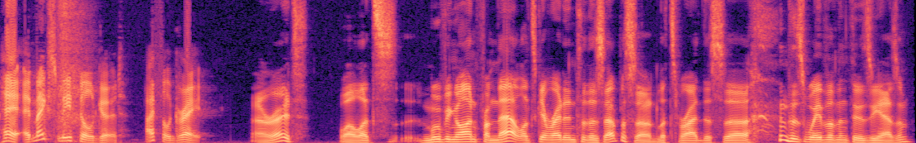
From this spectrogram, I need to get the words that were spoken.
Hey, it makes me feel good. I feel great. All right. Well, let's moving on from that. Let's get right into this episode. Let's ride this uh, this wave of enthusiasm.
